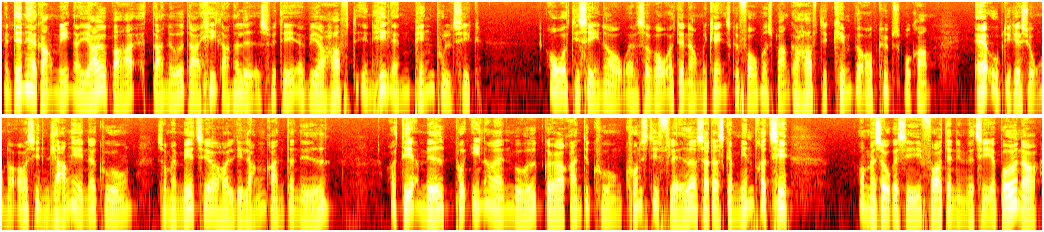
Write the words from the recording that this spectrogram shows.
Men den her gang mener jeg jo bare, at der er noget, der er helt anderledes ved det, at vi har haft en helt anden pengepolitik over de senere år, altså hvor den amerikanske forbundsbank har haft et kæmpe opkøbsprogram af obligationer, også i den lange ende af kurven, som er med til at holde de lange renter nede, og dermed på en eller anden måde gøre rentekurven kunstigt fladere, så der skal mindre til, om man så kan sige, for at den inverterer, både når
